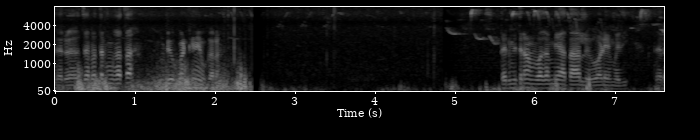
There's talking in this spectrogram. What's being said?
तर चला तर मग आता व्हिडिओ कंटिन्यू करा. तर मित्रांनो बघा मी आता आलो आहे वाड्यामध्ये. तर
